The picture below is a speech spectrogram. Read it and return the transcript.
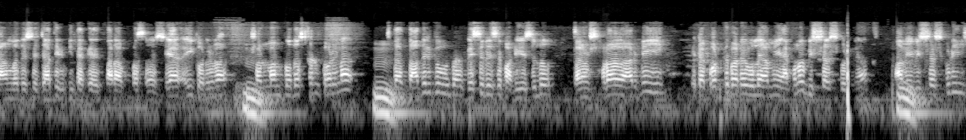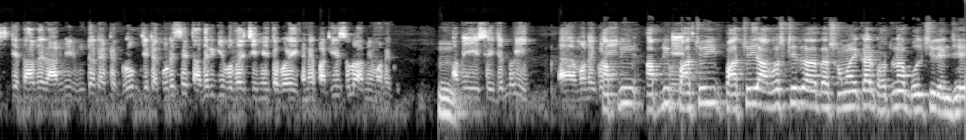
বাংলাদেশের জাতির পিতাকে তারা শেয়ার এই করে না সম্মান প্রদর্শন করে না তাদেরকে বেছে বেছে পাঠিয়েছিল। কারণ সারা আর্মি এটা করতে পারে বলে আমি এখনও বিশ্বাস করি না। আমি বিশ্বাস করি যে তাদের আর্মির ভিতরে একটা গ্রুপ যেটা করেছে তাদেরকে বোধ হয় চিহ্নিত করে এখানে পাঠিয়েছিল আমি মনে করি। আমি সেই জন্যই মনে করি আপনি আপনি পাঁচই পাঁচই আগস্টের সময়কার ঘটনা বলছিলেন যে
